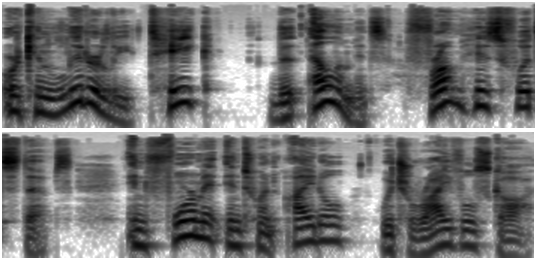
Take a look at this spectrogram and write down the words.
or can literally take the elements from his footsteps and form it into an idol which rivals God.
